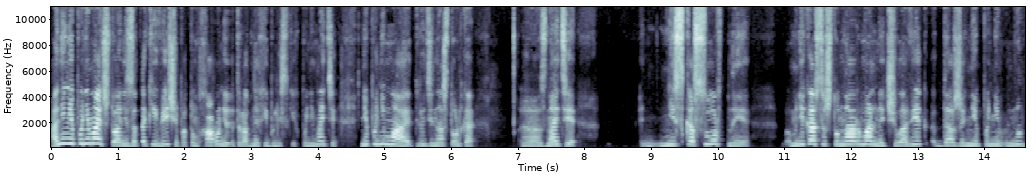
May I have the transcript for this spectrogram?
Они не понимают, что они за такие вещи потом хоронят родных и близких. Понимаете? Не понимают. Люди настолько, э, знаете, низкосортные. Мне кажется, что нормальный человек даже не понимает, ну,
